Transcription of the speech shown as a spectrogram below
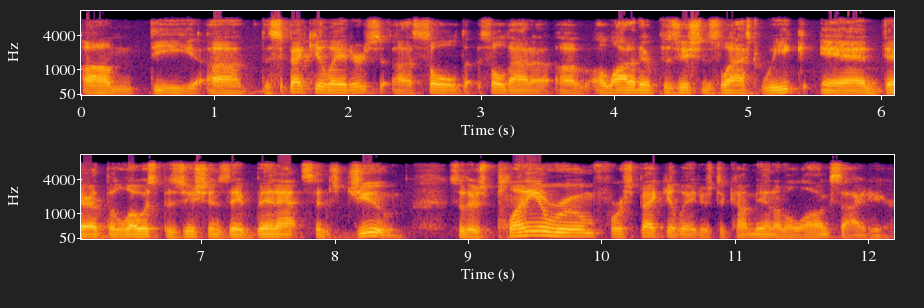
Um, the uh, the speculators uh, sold sold out a, a, a, lot of their positions last week, and they're at the lowest positions they've been at since June. So there's plenty of room for speculators to come in on the long side here.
